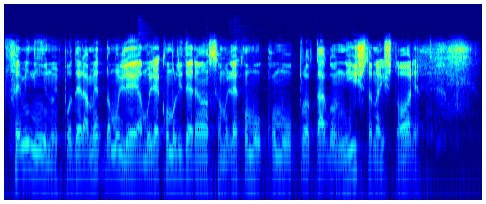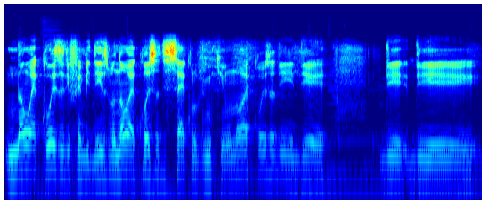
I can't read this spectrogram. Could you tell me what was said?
feminino, o empoderamento da mulher, a mulher como liderança, a mulher como, como protagonista na história, não é coisa de feminismo, não é coisa de século XXI, não é coisa de, de de, de,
